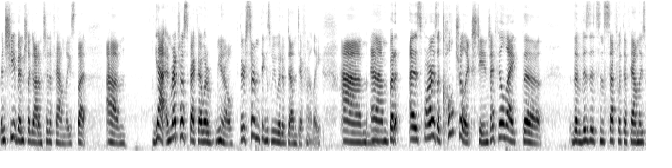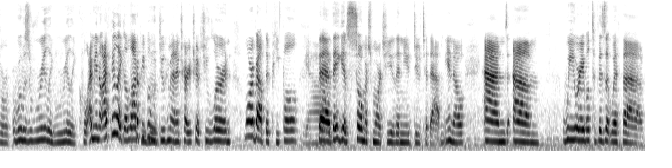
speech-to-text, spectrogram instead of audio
and she eventually got them to the families. But um yeah in retrospect i would have you know there's certain things we would have done differently. Um, Mm-hmm. um but as far as a cultural exchange i feel like the the visits and stuff with the families were was really really cool. I mean, I feel like a lot of people Mm-hmm. who do humanitarian trips, you learn more about the people. Yeah. That they give so much more to you than you do to them, you know. And um, we were able to visit with a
